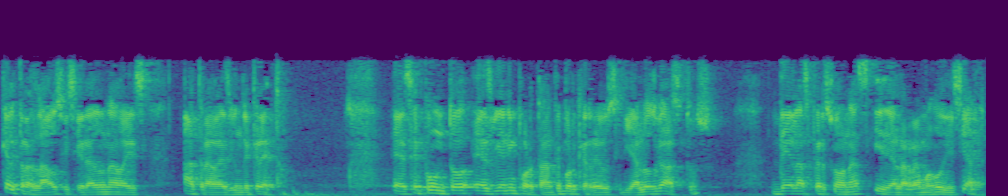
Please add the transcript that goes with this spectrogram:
que el traslado se hiciera de una vez a través de un decreto. Ese punto es bien importante porque reduciría los gastos de las personas y de la rama judicial.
